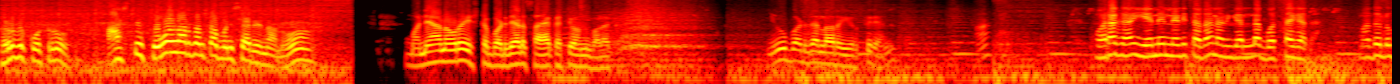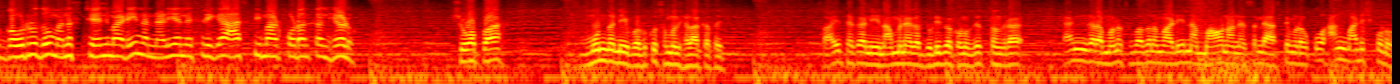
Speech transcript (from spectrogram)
ಕರೆದು ಕೊಟ್ರು ಆಸ್ತಿ ತಗೊಳ್ಳಾರ್ದಂತ ಮನುಷ್ಯ ರೀ ನಾನು. ಮನ್ಯಾನವ್ರ ಇಷ್ಟು ಬಡ್ದ್ಯಾಡ ಸಾಯಕತ್ತೀವಿ ಅಂದ್ ಬಳಕ. ನೀವು ಬಡ್ದೆಲ್ಲಾರ ಇರ್ತೀರೇನು? ಹೊರಗ ಏನೇನ್ ನಡೀತದ ನನಗೆಲ್ಲ ಗೊತ್ತಾಗ್ಯದ. ಮೊದಲು ಗೌಡ್ರದು ಮನಸ್ಸು ಚೇಂಜ್ ಮಾಡಿ ನನ್ನ ಅಳಿಯನ ಹೆಸರಿಗೆ ಆಸ್ತಿ ಮಾಡ್ಕೊಡು ಅಂತಂದು ಹೇಳು. ಶಿವಪ್ಪ ಮುಂದೆ ನೀ ಬದುಕು ಸಂಬಂಧ ಹೇಳಕತ್ತೈತಿ. ಸಾಹಿತ್ಯಕ ನೀ ನಮ್ಮ ಮನ್ಯಾಗ ದುಡಿಬೇಕು ಅನ್ನೋದಿತ್ತಂದ್ರೆ ಹೆಂಗಾರ ಮನಸ್ಸು ಬದಲು ಮಾಡಿ ನಮ್ಮ ಮಾವ ನನ್ನ ಹೆಸರಲ್ಲಿ ಆಸ್ತಿ ಮಾಡಬೇಕು ಹಂಗೆ ಮಾಡಿಸ್ಕೊಡು.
